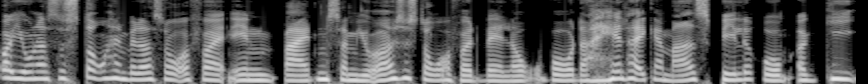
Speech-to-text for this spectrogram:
Og Jonas, så står han vel også over for en Biden, som jo også står over for et valgår, hvor der heller ikke er meget spillerum at give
